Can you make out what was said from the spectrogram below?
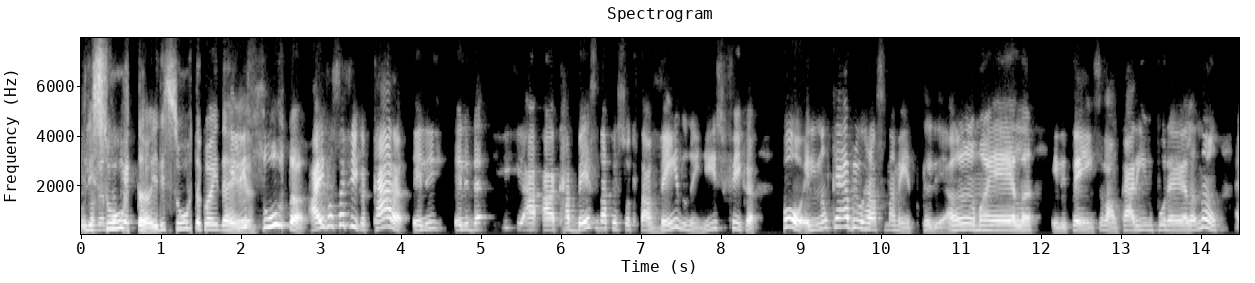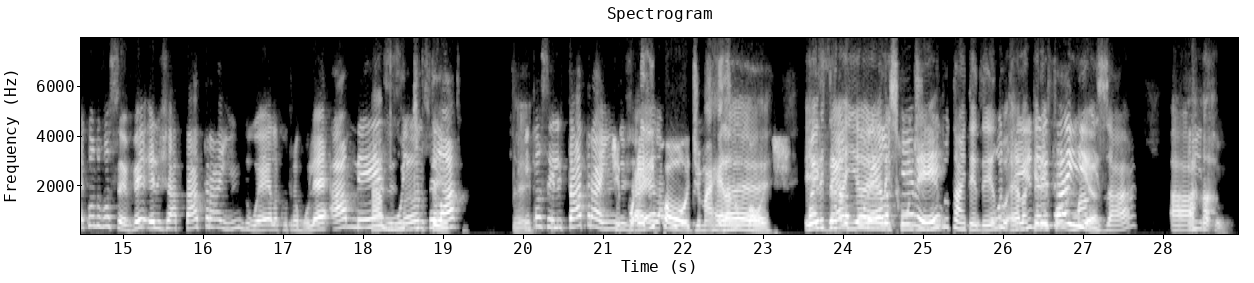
Ele surta, ele surta com a Ele ideia. surta. Aí você fica, cara, ele, ele, a, a cabeça da pessoa que tá vendo no início fica, pô, ele não quer abrir o relacionamento, porque ele ama ela, ele tem, sei lá, um carinho por ela. Não. Aí quando você vê, ele já tá traindo ela com outra mulher há meses, muito anos, sei lá. É. Então, assim, ele tá traindo Tipo, já ele ela. pode, mas ela É. não pode. Ele Mas ela, traía ela, ela escondido, querer, tá entendendo? ela escondido, querer ele traía. formalizar a... Isso.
